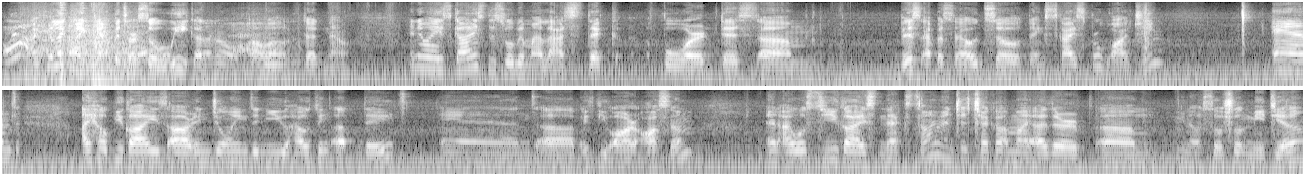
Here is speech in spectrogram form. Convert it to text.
I feel like my gambits are so weak. I don't know. Oh well, dead now. Anyways, guys, this will be my last stick for this um, this episode. So thanks, guys, for watching and I hope you guys are enjoying the new housing update. And uh, if you are awesome. And I will see you guys next time. And just check out my other um, you know social media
